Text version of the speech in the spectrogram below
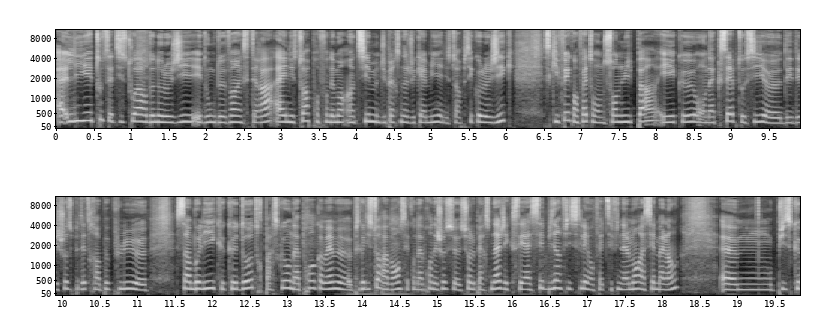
à lier toute cette histoire d'onologie et donc de vin, etc., à une histoire profondément intime du personnage de Camille, à une histoire psychologique, ce qui fait qu'en fait on ne s'ennuie pas et qu'on accepte aussi euh, des, choses peut-être un peu plus euh, symboliques que d'autres parce qu'on apprend quand même, euh, parce que l'histoire avance et qu'on apprend des choses sur, le personnage et que c'est assez bien ficelé en fait, c'est finalement assez malin, euh, puisque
